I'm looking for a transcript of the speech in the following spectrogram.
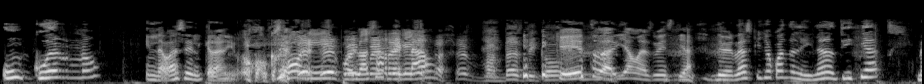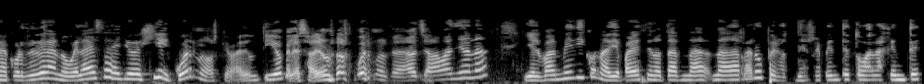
un cuerno en la base del cráneo. O sea, Jolín, pues lo has arreglado. Fantástico. que es todavía más bestia. De verdad es que yo cuando leí la noticia me acordé de la novela esa de Joe Hill, Cuernos, que va de un tío que le salen unos cuernos de la noche a la mañana y él va al médico, nadie parece notar na- nada raro, pero de repente toda la gente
